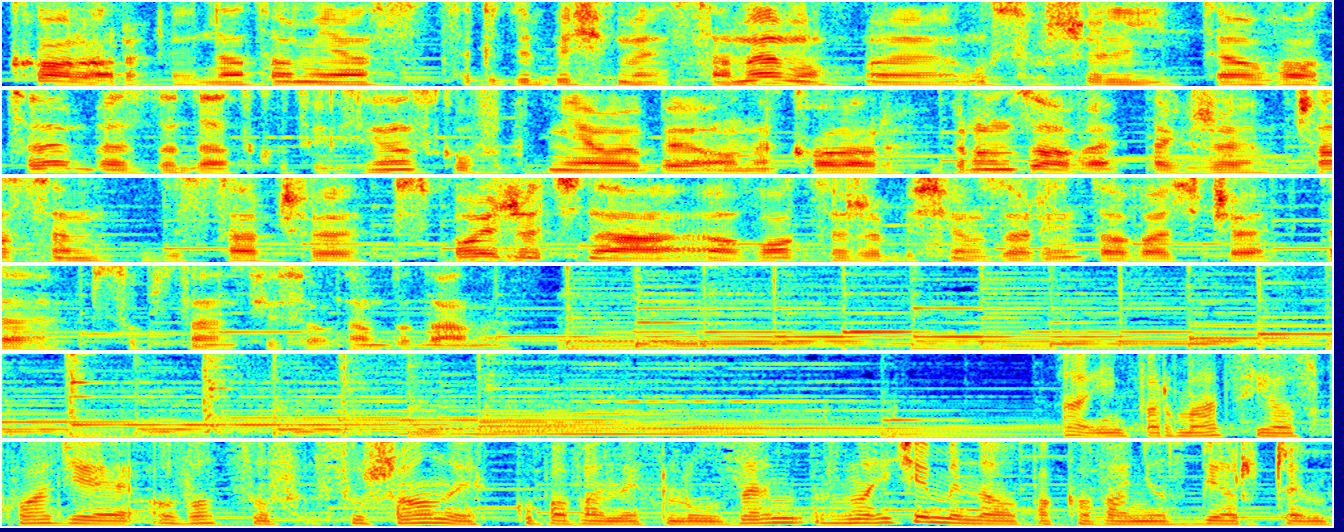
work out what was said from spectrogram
kolor. Natomiast Natomiast gdybyśmy samemu e, ususzyli te owoce bez dodatku tych związków, miałyby one kolor brązowy. Także czasem wystarczy spojrzeć na owoce, żeby się zorientować, czy te substancje są tam dodane. a informacje o składzie owoców suszonych kupowanych luzem znajdziemy na opakowaniu zbiorczym.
